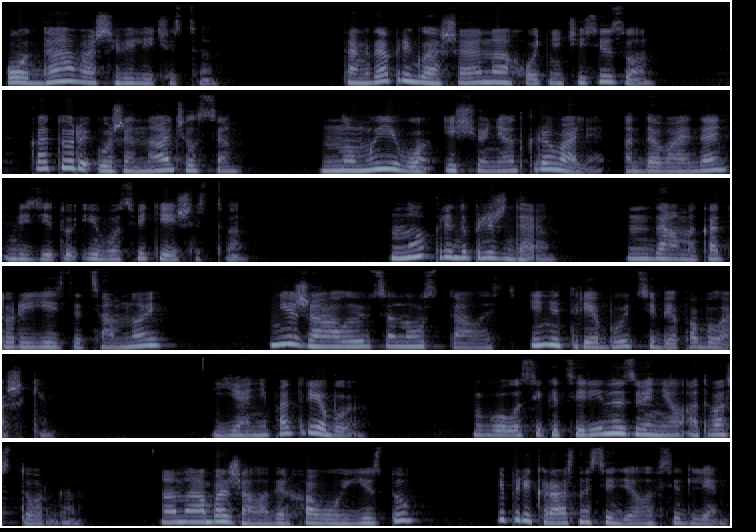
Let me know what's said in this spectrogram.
«О, да, Ваше Величество». «Тогда приглашаю на охотничий сезон который уже начался, но мы его еще не открывали, отдавая дань визиту его святейшества. Но предупреждаю, дамы, которые ездят со мной, не жалуются на усталость и не требуют себе поблажки. Я не потребую. Голос Екатерины звенел от восторга. Она обожала верховую езду и прекрасно сидела в седле.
